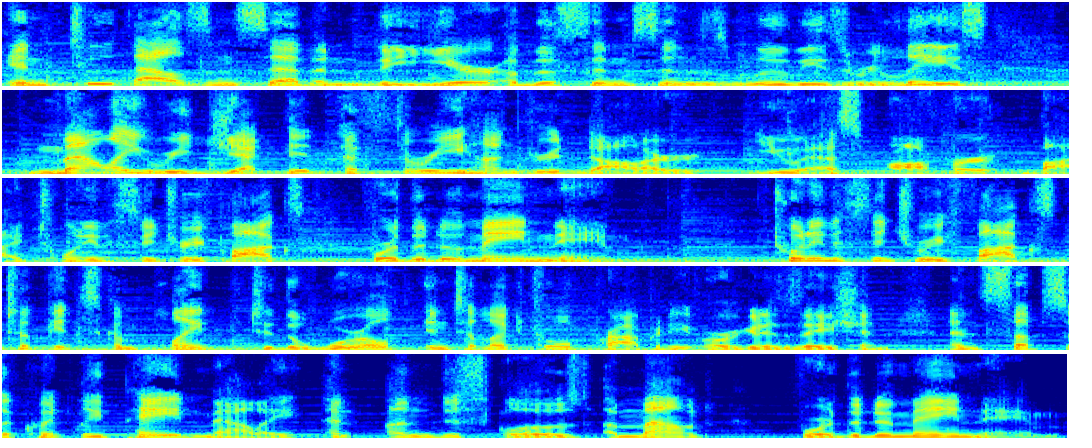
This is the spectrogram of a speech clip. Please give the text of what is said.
In 2007, the year of The Simpsons movie's release, Malley rejected a $300 US offer by 20th Century Fox for the domain name. 20th Century Fox took its complaint to the World Intellectual Property Organization and subsequently paid Malley an undisclosed amount for the domain name.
